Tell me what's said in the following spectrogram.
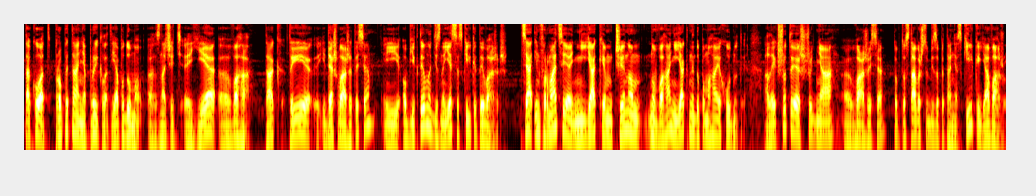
Так от, про питання, приклад. Я подумав, е, значить, є е, вага. Так, ти йдеш важитися і об'єктивно дізнаєшся, скільки ти важиш. Ця інформація ніяким чином, ну, вага ніяк не допомагає худнути. Але якщо ти щодня е, важишся, тобто ставиш собі запитання, скільки я важу,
